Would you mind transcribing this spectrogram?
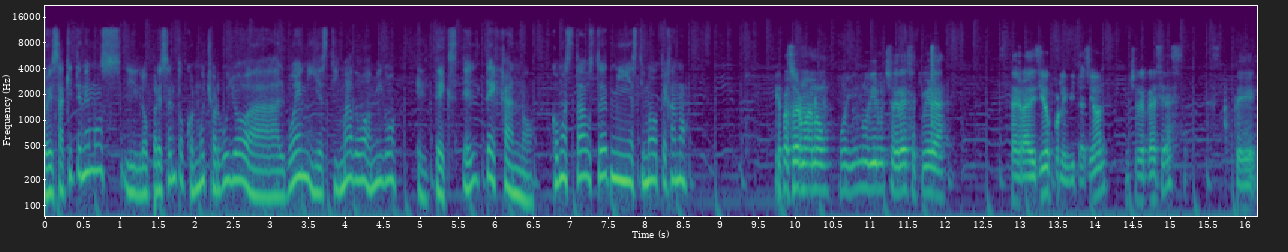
Pues aquí tenemos y lo presento con mucho orgullo al buen y estimado amigo el Tex, el Tejano. ¿Cómo está usted, mi estimado Tejano? ¿Qué pasó, hermano? Muy bien, muy bien, muchas gracias. Aquí, mira, agradecido por la invitación. Muchas gracias. Este,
